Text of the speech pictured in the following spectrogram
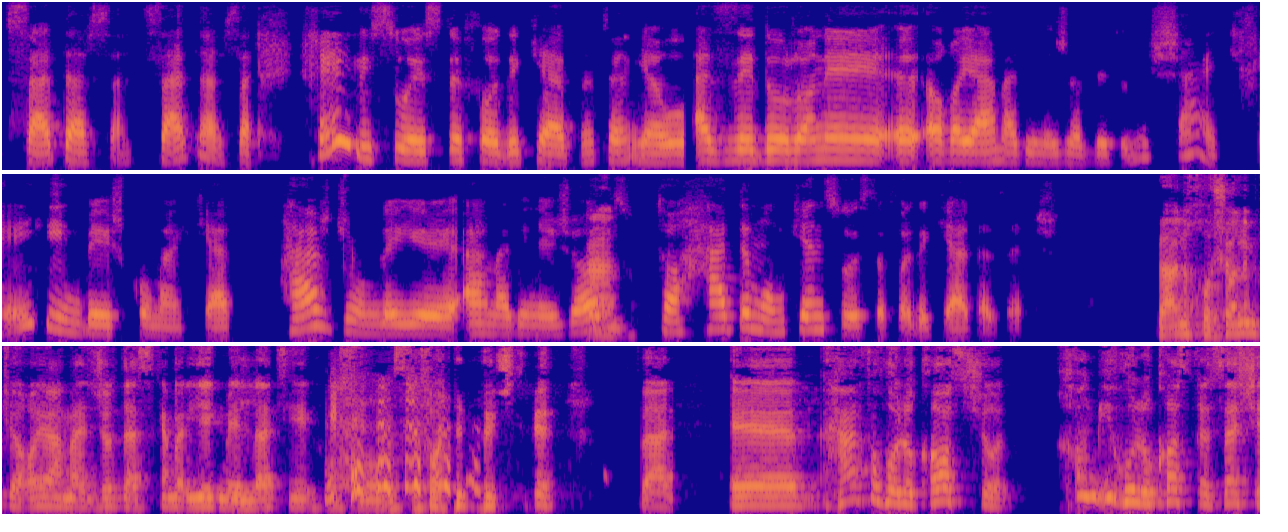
صد درصد صد درصد. خیلی سوء استفاده کرد نتانیاهو. از دوران آقای احمدی نژاد بدون شک خیلی این بهش کمک کرد. هر جمله احمدی نژاد تا حد ممکن سوء استفاده کرد ازش. بله خوشحالم که آقای احمدی نژاد دست کم برای یک ملتی استفاده داشته. بله. حرف هولوکاست شد. خانم این هولوکاست قصهش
